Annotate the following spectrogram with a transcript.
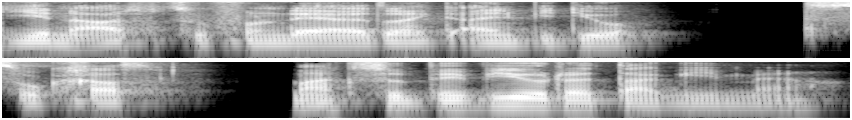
jeden Atemzug von der direkt ein Video. Das ist so krass. Magst du Bibi oder Dagi mehr?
